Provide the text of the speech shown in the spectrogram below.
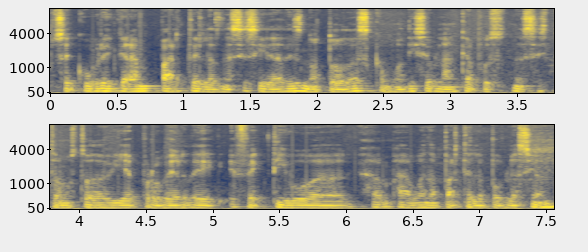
se cubre gran parte de las necesidades, no todas, como dice Blanca, pues necesitamos todavía proveer de efectivo a, a, buena parte de la población.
